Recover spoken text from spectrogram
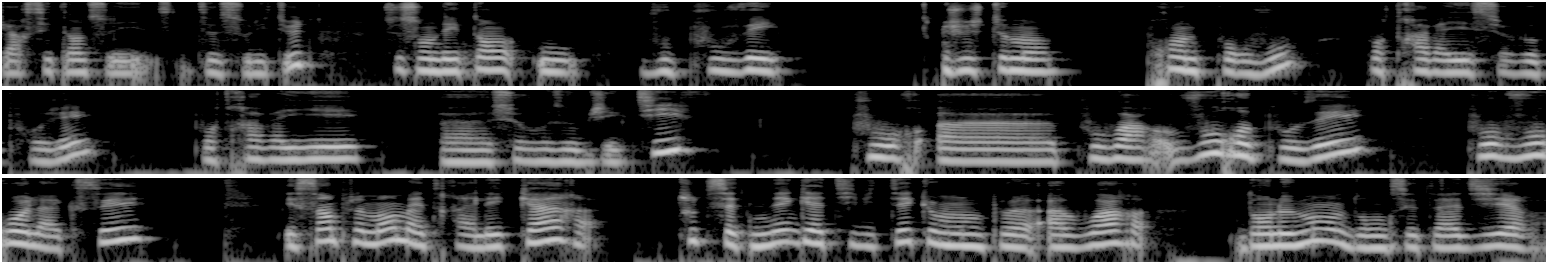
Car ces temps de solitude, ce sont des temps où vous pouvez justement prendre pour vous, pour travailler sur vos projets, pour travailler euh, sur vos objectifs, pour euh, pouvoir vous reposer, pour vous relaxer et simplement mettre à l'écart toute cette négativité que l'on peut avoir dans le monde. Donc, c'est-à-dire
